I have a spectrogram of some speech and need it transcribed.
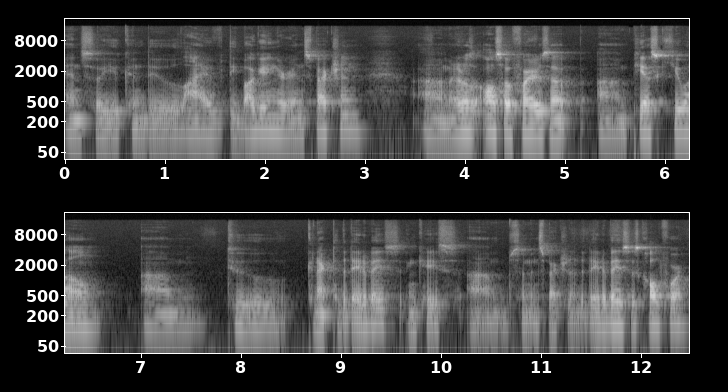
and so you can do live debugging or inspection. Um, and it also fires up um, PSQL um, to connect to the database in case um, some inspection of the database is called for.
